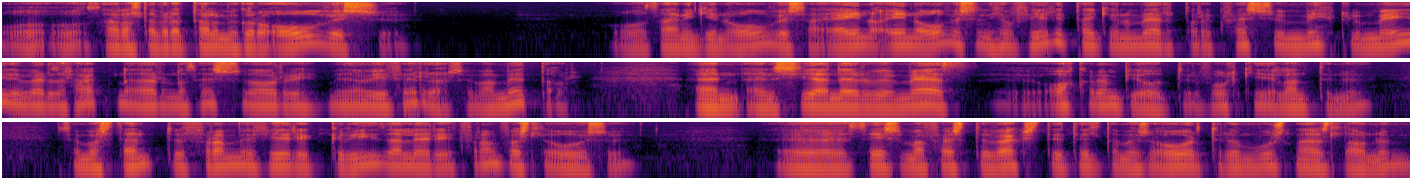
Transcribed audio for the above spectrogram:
og, og það er alltaf verið að tala um einhverju óvissu. Og það er engin óvissa. Eina, eina óvissin hjá fyrirtækjunum er bara hversu miklu meiri verður hagnaðarinn á þessu ári miðan við fyrra sem var metár en, en síðan erum við með okkar umbjóður, fólki í landinu sem að stendu frammi fyrir gríðalegri framfæslega óvissu uh, þeir sem að festu vexti til dæmis óvertröfum húsnæðislánum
